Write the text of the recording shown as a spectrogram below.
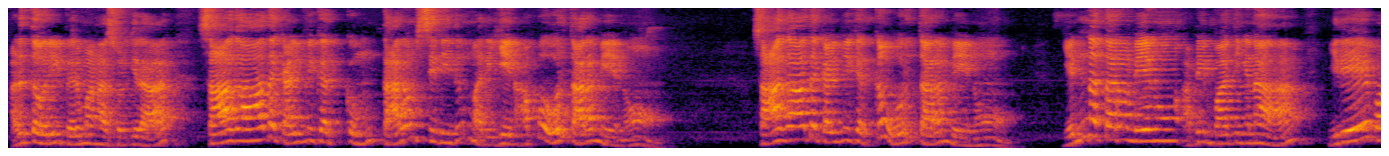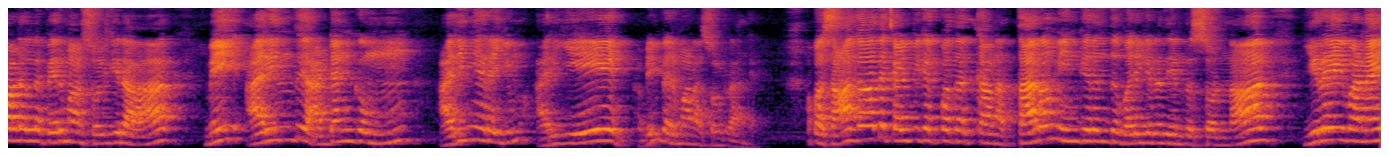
அடுத்த வரி பெருமானார் சொல்கிறார் சாகாத கல்வி கற்கும் தரம் சிறிதும் அறியேன் அப்போ ஒரு தரம் வேணும். சாகாத கல்வி கற்க ஒரு தரம் வேணும். என்ன தரம் வேணும் அப்படின்னு பாத்தீங்கன்னா இதே பாடல்ல பெருமான் சொல்கிறார் மெய் அறிந்து அடங்கும் அறிஞரையும் அறியேன் அப்படின்னு பெருமானார் சொல்றாங்க. அப்ப சாகாத கல்வி கற்பதற்கான தரம் எங்கிருந்து வருகிறது என்று சொன்னால் இறைவனை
